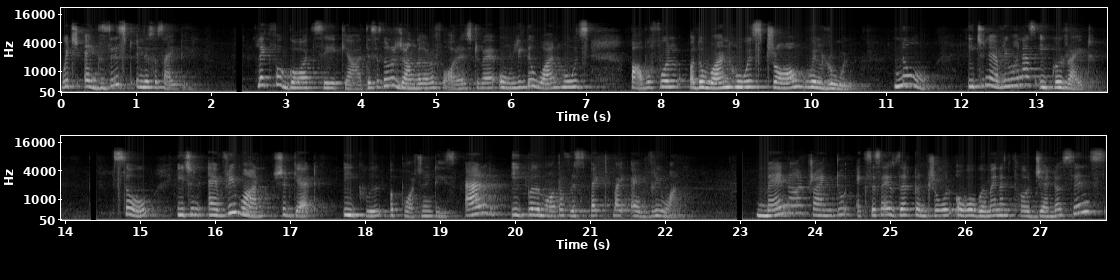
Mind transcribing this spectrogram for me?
which exist in the society. Like, for God's sake, yeah, this is not a jungle or a forest where only the one who is powerful or the one who is strong will rule. No, each and everyone has equal right. So, each and everyone should get equal opportunities and equal amount of respect by everyone. Men are trying to exercise their control over women and third gender since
